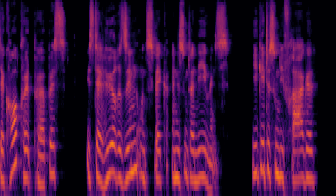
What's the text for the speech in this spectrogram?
Der Corporate Purpose ist der höhere Sinn und Zweck eines Unternehmens. Hier geht es um die Frage,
